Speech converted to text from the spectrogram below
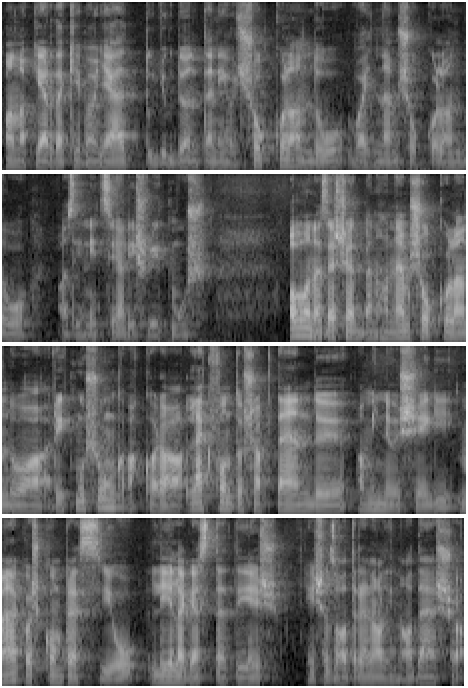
annak érdekében, hogy el tudjuk dönteni, hogy sokkolandó vagy nem sokkolandó az iniciális ritmus. Abban az esetben, ha nem sokkolandó a ritmusunk, akkor a legfontosabb teendő a minőségi mákas kompresszió, lélegeztetés és az adrenalin adása.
